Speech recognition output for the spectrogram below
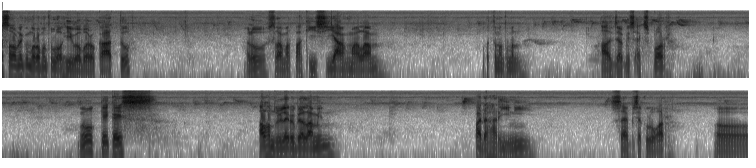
Assalamualaikum warahmatullahi wabarakatuh. Halo selamat pagi, siang, malam. Buat teman-teman Aljamis Explore. Oke guys. Alhamdulillahirrahmanirrahim Pada hari ini Saya bisa keluar uh,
